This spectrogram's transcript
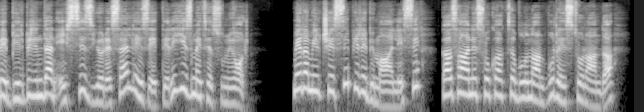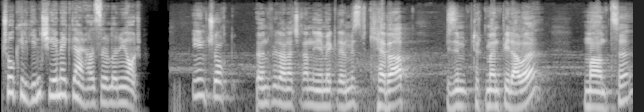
ve birbirinden eşsiz yöresel lezzetleri hizmete sunuyor. Meram ilçesi Pirebi Mahallesi, Gazhane Sokak'ta bulunan bu restoranda çok ilginç yemekler hazırlanıyor. En çok ön plana çıkan yemeklerimiz kebap, bizim Türkmen pilavı, mantı,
